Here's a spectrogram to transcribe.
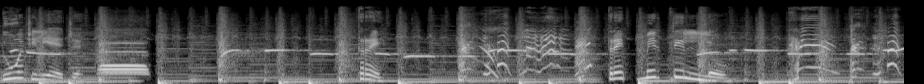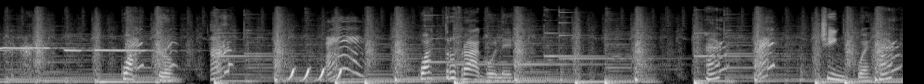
Due ciliegie. Tre. Tre Mirtillo. Quattro. Quattro fragole. Cinque.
